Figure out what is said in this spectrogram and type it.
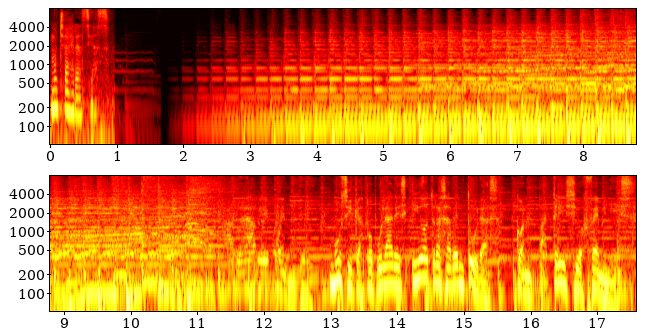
Muchas gracias. Músicas populares y otras aventuras con Patricio Féminis.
